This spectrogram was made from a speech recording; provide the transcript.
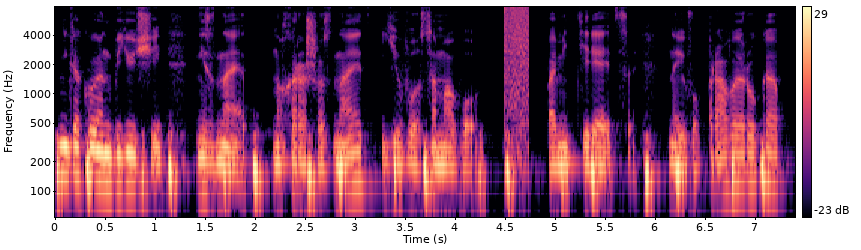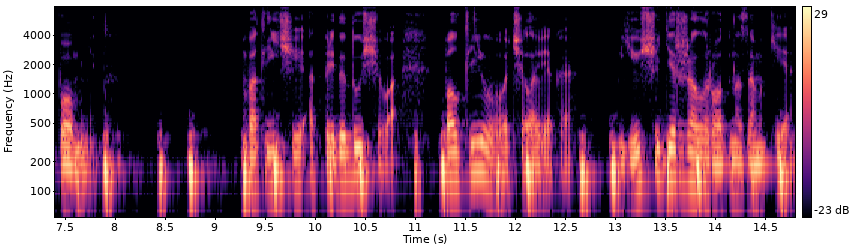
никакой он бьющий, не знает, но хорошо знает его самого. Память теряется, но его правая рука помнит. В отличие от предыдущего, болтливого человека, бьющий держал рот на замке.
